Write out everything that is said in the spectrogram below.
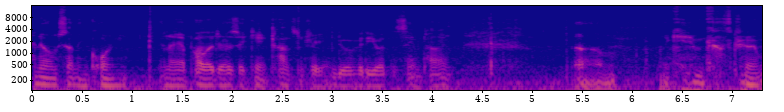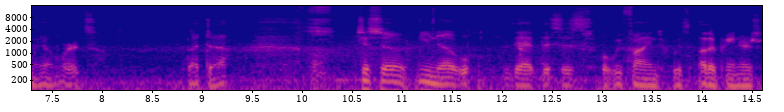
I know I'm sounding corny, and I apologize. I can't concentrate and do a video at the same time. Um, I can't even concentrate on my own words. But uh, just so you know that this is what we find with other painters.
